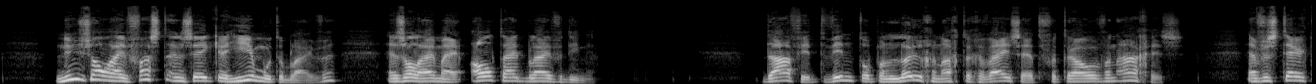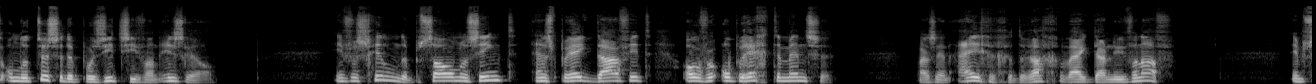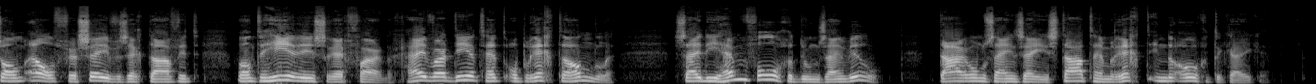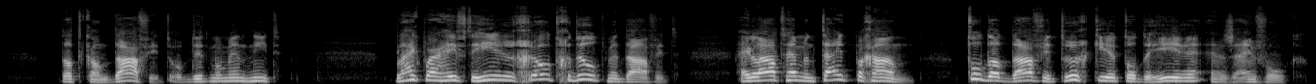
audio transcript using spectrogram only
Nu zal hij vast en zeker hier moeten blijven en zal hij mij altijd blijven dienen. David wint op een leugenachtige wijze het vertrouwen van Agis en versterkt ondertussen de positie van Israël. In verschillende psalmen zingt en spreekt David over oprechte mensen, maar zijn eigen gedrag wijkt daar nu van af. In Psalm 11, vers 7 zegt David: Want de Heer is rechtvaardig, hij waardeert het oprechte handelen. Zij die hem volgen doen zijn wil. Daarom zijn zij in staat hem recht in de ogen te kijken. Dat kan David op dit moment niet. Blijkbaar heeft de Heer groot geduld met David. Hij laat hem een tijd begaan, totdat David terugkeert tot de Heere en zijn volk.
